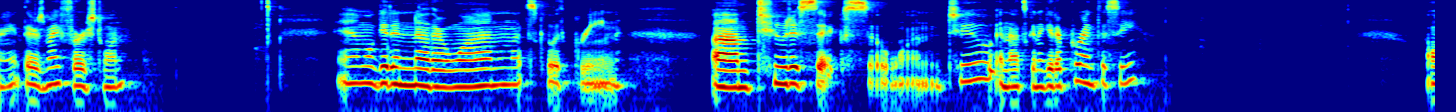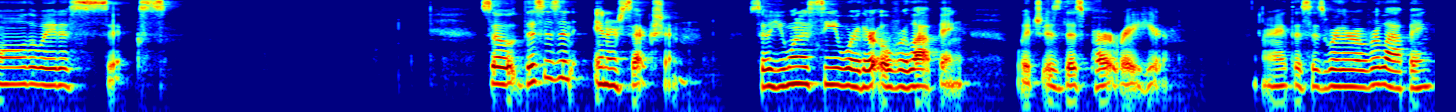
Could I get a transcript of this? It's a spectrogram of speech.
right, there's my first one. And we'll get another one. Let's go with green. um, 2 to 6. So 1, 2, and that's going to get a parenthesis all the way to 6. So this is an intersection. So you want to see where they're overlapping, which is this part right here. All right, this is where they're overlapping.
